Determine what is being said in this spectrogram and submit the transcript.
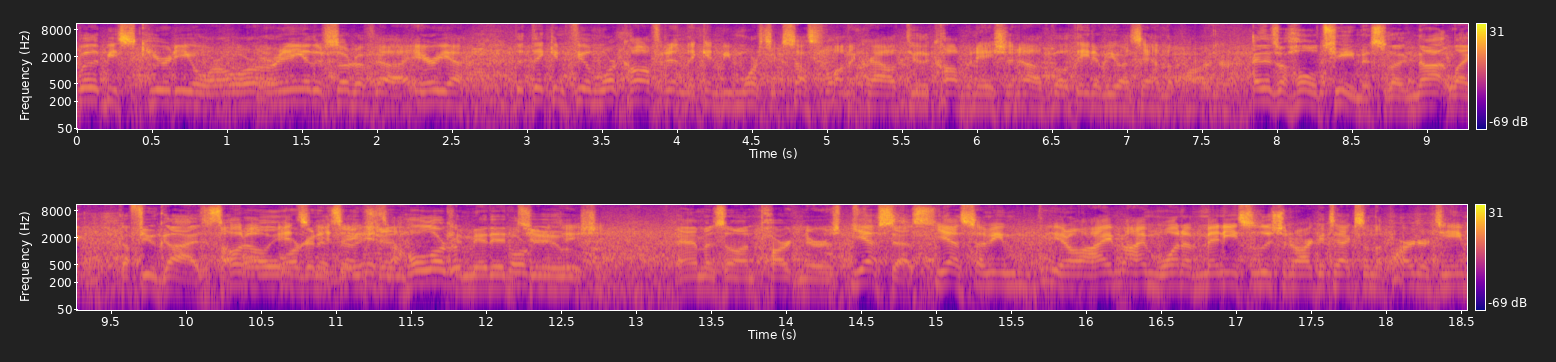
whether it be security or, or, or any other sort of uh, area, that they can feel more confident and they can be more successful in the crowd through the combination of both AWS and the partner. And there's a whole team, it's like not like a few guys, it's a oh, whole no, it's, organization it's a, it's a whole orga committed organization. to Amazon partners yes, success. Yes, I mean, you know, I'm, I'm one of many solution architects on the partner team.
